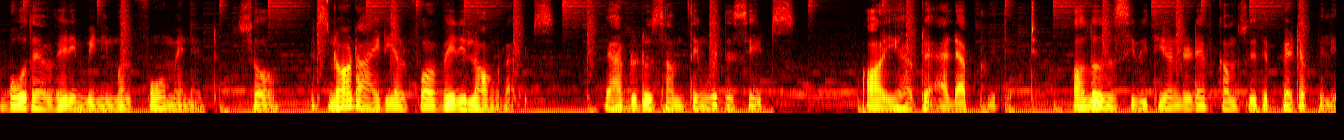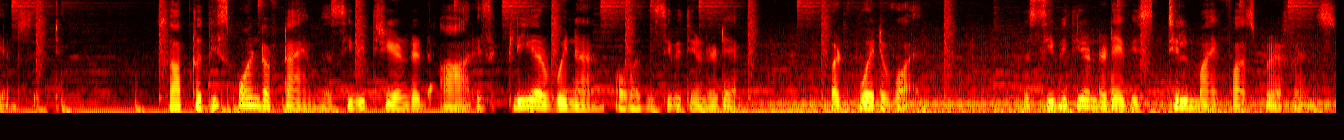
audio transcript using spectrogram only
both have very minimal foam in it, so it's not ideal for very long rides. You have to do something with the seats or you have to adapt with it. Although the CB300F comes with a better pillion seat. So up to this point of time, the CB300R is a clear winner over the CB300F. But wait a while, the CB300F is still my first preference.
